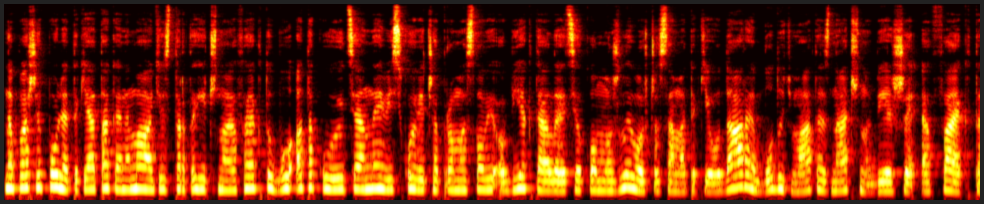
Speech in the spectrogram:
На перший погляд такі атаки не мають і стратегічного ефекту, бо атакуються не військові чи промислові об'єкти, але цілком можливо, що саме такі удари будуть мати значно більший ефект.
